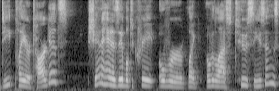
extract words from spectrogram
deep player targets, Shanahan is able to create over like over the last two seasons,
